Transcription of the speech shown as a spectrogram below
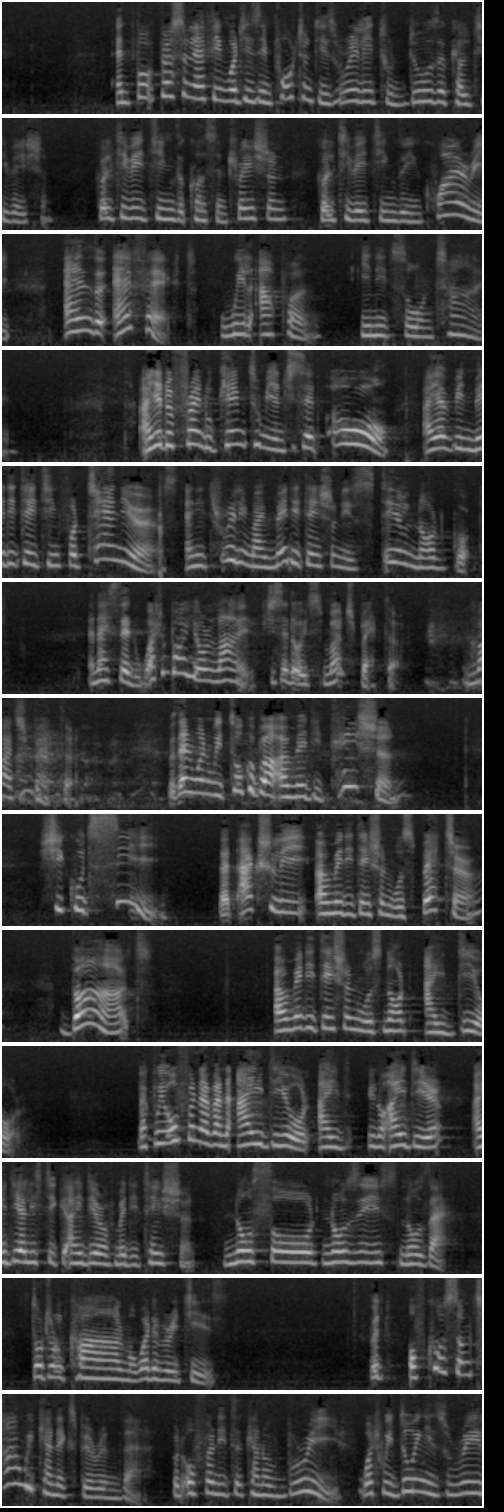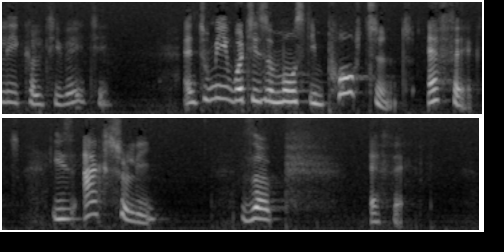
And personally, I think what is important is really to do the cultivation cultivating the concentration, cultivating the inquiry, and the effect will happen in its own time. I had a friend who came to me and she said, Oh, I have been meditating for 10 years, and it's really my meditation is still not good. And I said, What about your life? She said, Oh, it's much better, much better. But then when we talk about our meditation, she could see that actually our meditation was better, but our meditation was not ideal. Like we often have an ideal, you know, idea, idealistic idea of meditation. No thought, no this, no that. Total calm or whatever it is. But of course, sometimes we can experience that. But often it's a kind of brief. What we're doing is really cultivating. And to me, what is the most important effect is actually the effect.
